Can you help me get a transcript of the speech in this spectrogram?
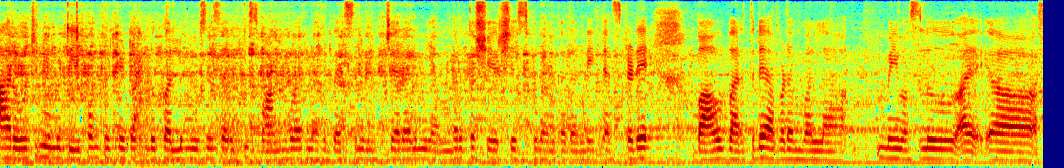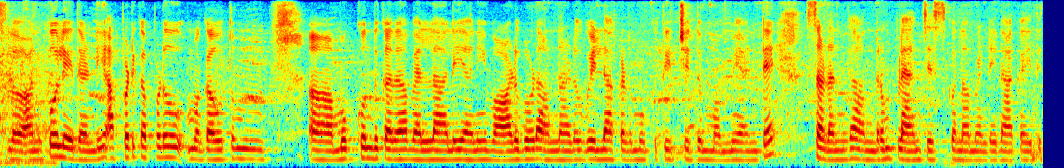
ఆ రోజు నేను దీపం పెట్టేటప్పుడు కళ్ళు మూసేసరికి స్వామివారు నాకు దర్శనం ఇచ్చారని మీ అందరితో షేర్ చేసుకున్నాను కదండి. నెక్స్ట్ బాబు బర్త్డే అవ్వడం వల్ల మేము అసలు అసలు అనుకోలేదండి. అప్పటికప్పుడు మా గౌతమ్ మొక్కు ఉంది కదా వెళ్ళాలి అని వాడు కూడా అన్నాడు. వెళ్ళి అక్కడ మొక్కు తీర్చిద్దాం మమ్మీ అంటే సడన్గా అందరం ప్లాన్ చేసుకున్నామండి. నాకైతే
